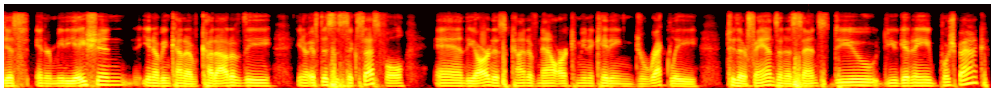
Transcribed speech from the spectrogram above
disintermediation you know being kind of cut out of the you know if this is successful and the artists kind of now are communicating directly to their fans in a sense. Do you do you get any pushback?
